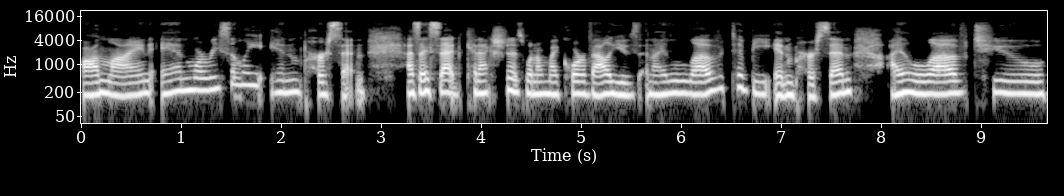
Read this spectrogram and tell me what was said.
online and more recently in person. As I said, connection is one of my core values and I love to be in person. I love to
